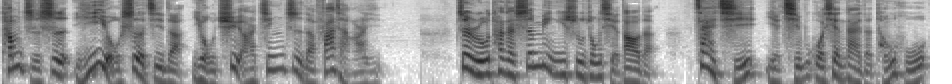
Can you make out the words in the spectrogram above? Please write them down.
它们只是已有设计的有趣而精致的发展而已。正如他在《生命》一书中写到的。再奇也奇不过现代的藤壶，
